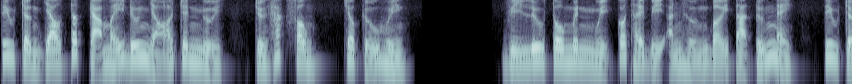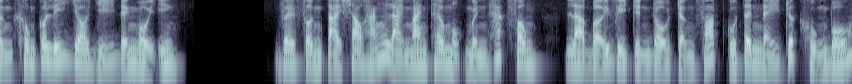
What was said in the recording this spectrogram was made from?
Tiêu Trần giao tất cả mấy đứa nhỏ trên người, trừ Hắc Phong, cho cửu huyền. Vì Lưu Tô Minh Nguyệt có thể bị ảnh hưởng bởi tà tướng này, Tiêu Trần không có lý do gì để ngồi yên. Về phần tại sao hắn lại mang theo một mình Hắc Phong, là bởi vì trình độ trận pháp của tên này rất khủng bố,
